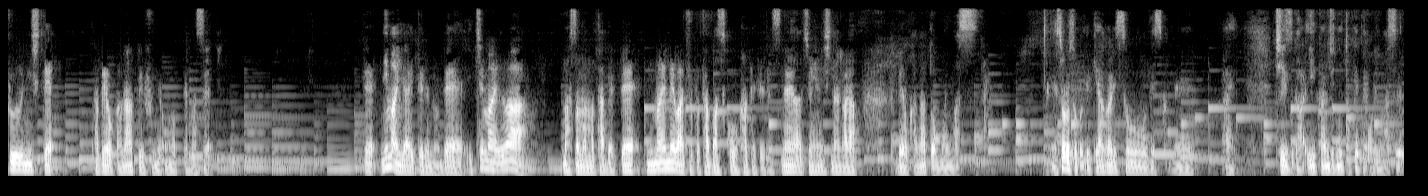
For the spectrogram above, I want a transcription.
風にして食べようかなというふうに思ってます。で、2枚焼いてるので、1枚は、まあ、そのまま食べて、2枚目はちょっとタバスコをかけてですね、味変しながら食べようかなと思います。えそろそろ出来上がりそうですかね。はい。チーズがいい感じに溶けております。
